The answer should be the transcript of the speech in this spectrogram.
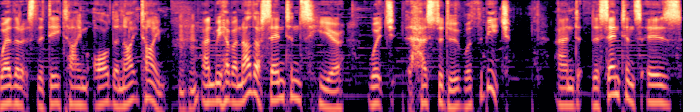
whether it's the daytime or the nighttime. And we have another sentence here which has to do with the beach. And the sentence is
